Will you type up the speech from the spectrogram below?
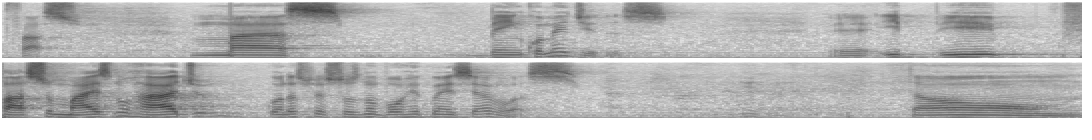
Faço. Mas bem comedidas. É, e, e faço mais no rádio quando as pessoas não vão reconhecer a voz. Então,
